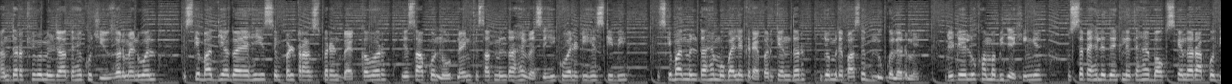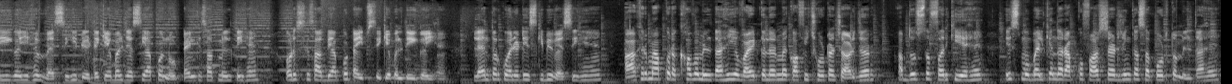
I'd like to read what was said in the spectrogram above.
अंदर रखे हुए मिल जाते हैं कुछ यूज़र मैनुअल इसके बाद दिया गया है ये सिंपल ट्रांसपेरेंट बैक कवर जैसा आपको नोट नाइन के साथ मिलता है, वैसे ही क्वालिटी है इसकी भी। इसके बाद मिलता है मोबाइल एक रैपर के अंदर, जो मेरे पास है ब्लू कलर में। डिटेल लुक हम अभी देखेंगे। उससे पहले देख लेते हैं बॉक्स के अंदर आपको दी गई है वैसी ही डेटा केबल जैसी आपको नोट नाइन के साथ मिलती है, और इसके साथ भी आपको टाइप सी केबल दी गई है। लेंथ और क्वालिटी इसकी भी वैसी ही है। आखिर में आपको रखा हुआ मिलता है ये व्हाइट कलर में काफ़ी छोटा चार्जर अब दोस्तों, फ़र्क ये है, इस मोबाइल के अंदर आपको फास्ट चार्जिंग का सपोर्ट तो मिलता है,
